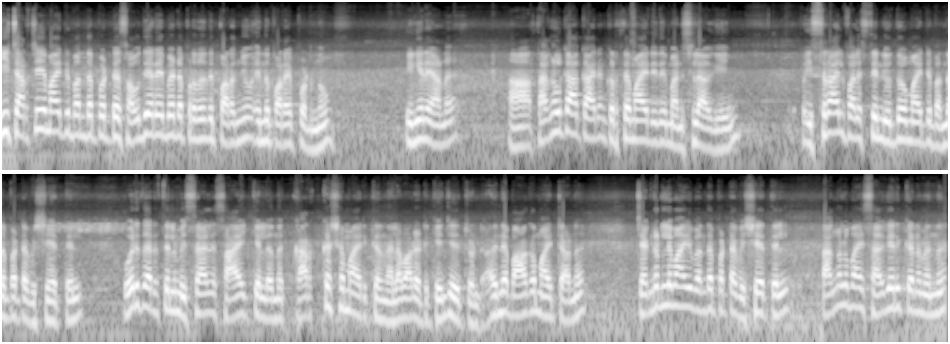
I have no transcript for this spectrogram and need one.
ഈ ചർച്ചയുമായിട്ട് ബന്ധപ്പെട്ട് സൗദി അറേബ്യയുടെ പ്രതിനിധി പറഞ്ഞു എന്ന് പറയപ്പെടുന്നു. ഇങ്ങനെയാണ് തങ്ങൾക്ക് ആ കാര്യം കൃത്യമായ രീതിയിൽ മനസ്സിലാവുകയും ഇസ്രായേൽ ഫലസ്തീൻ യുദ്ധവുമായിട്ട് ബന്ധപ്പെട്ട വിഷയത്തിൽ ഒരു തരത്തിലും ഇസ്രായേലിനെ സഹായിക്കില്ലെന്ന് കർക്കശമായിരിക്കുന്ന നിലപാടെടുക്കുകയും ചെയ്തിട്ടുണ്ട്. അതിന്റെ ഭാഗമായിട്ടാണ് ചെങ്കടലുമായി ബന്ധപ്പെട്ട വിഷയത്തിൽ തങ്ങളുമായി സഹകരിക്കണമെന്ന്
